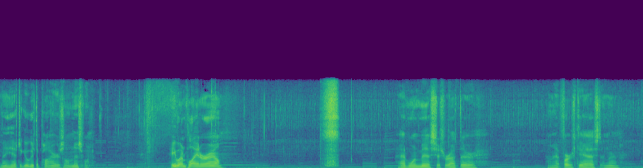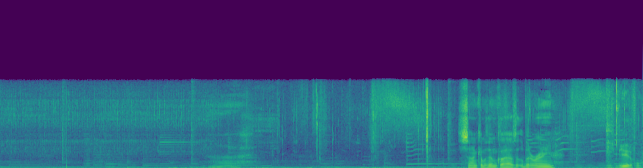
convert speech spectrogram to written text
May have to go get the pliers on this one. He wasn't playing around. Had one miss just right there on that first cast, and then uh, sun coming through them clouds, a little bit of rain. It's beautiful.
